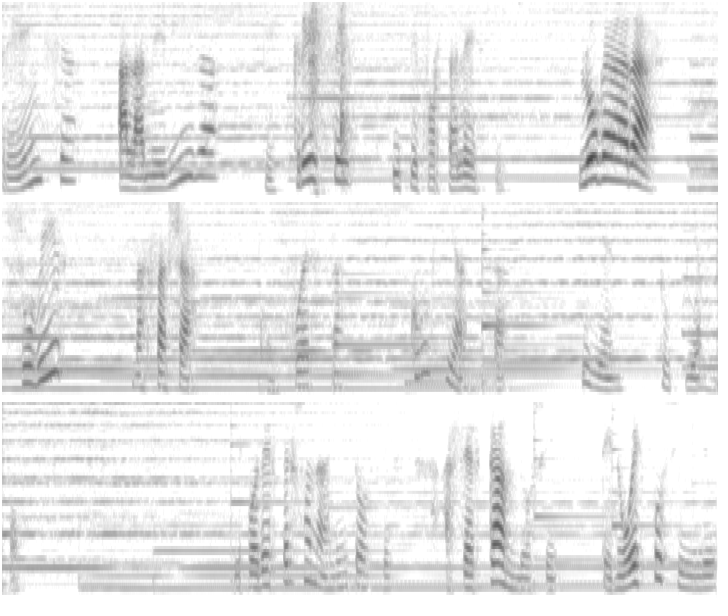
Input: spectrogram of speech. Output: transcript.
creencias a la medida que creces y te fortaleces, lograrás subir más allá con fuerza, confianza y en tu tiempo. Mi poder personal entonces, acercándose de no es posible,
